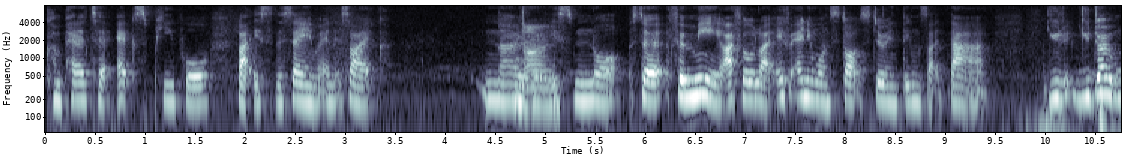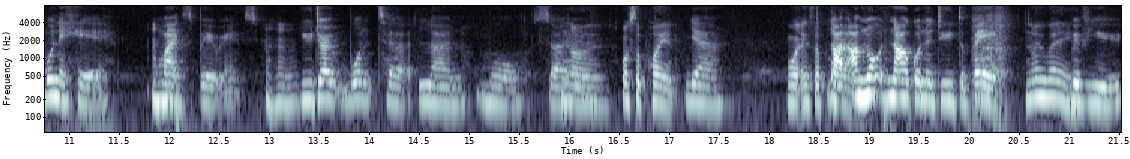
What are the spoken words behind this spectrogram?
compared to ex people, like it's the same, and it's like. No, No. it's not. So for me, I feel like if anyone starts doing things like that, you you don't want to hear my Mhm. experience. Mhm. You don't want to learn more. So No, what's the point? yeah, What is the point? like I'm not now gonna do debate no way. with you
